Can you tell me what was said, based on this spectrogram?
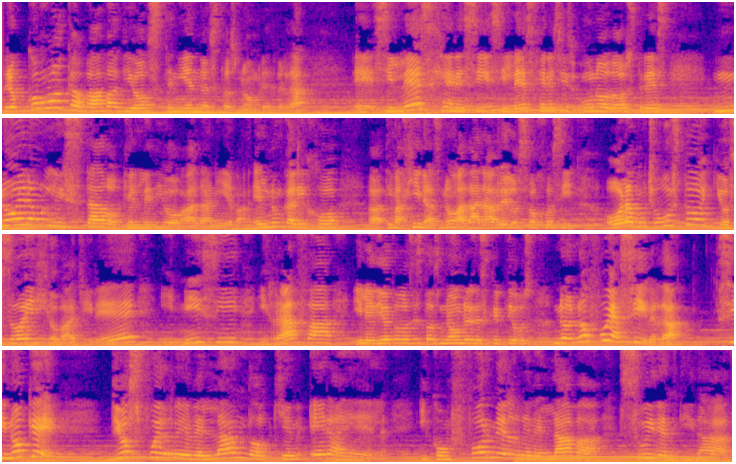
Pero ¿cómo acababa Dios teniendo estos nombres, verdad? Eh, si lees Génesis, si lees Génesis 1, 2, 3, no era un listado que él le dio a Adán y Eva. Él nunca dijo, ah, te imaginas, ¿no? Adán abre los ojos y, hola, mucho gusto, yo soy Jehová Jireh, y Nisi, y Rafa, y le dio todos estos nombres descriptivos. No, no fue así, ¿verdad? Sino que Dios fue revelando quién era Él, y conforme Él revelaba su identidad,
